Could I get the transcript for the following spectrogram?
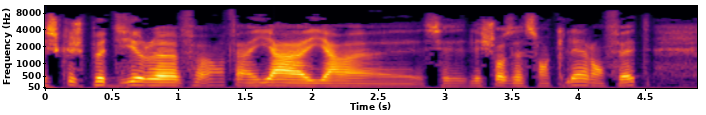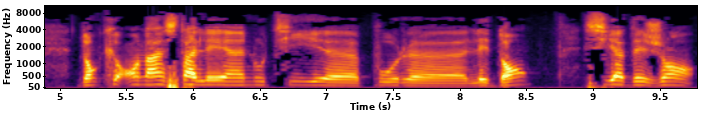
qu'est-ce que je peux dire euh, Enfin, il y a, y a, les choses elles sont claires en fait. Donc, on a installé un outil euh, pour les dons. S'il y a des gens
